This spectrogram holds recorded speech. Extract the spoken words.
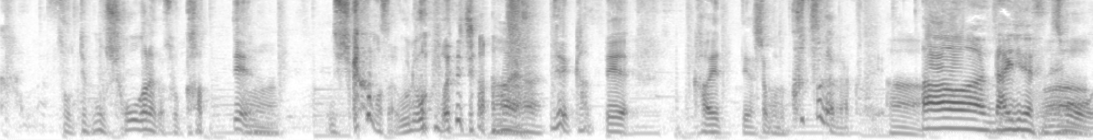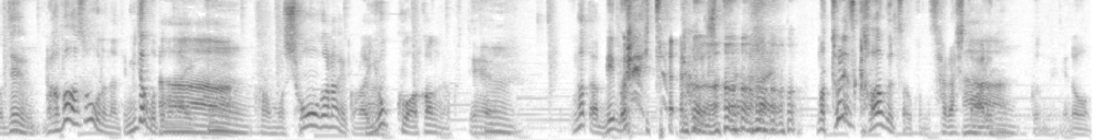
かります。そう、でもうしょうがないから、それ買って、うんしかもさ、うる覚えじゃん。いはで、買って、帰って、したら今度靴がなくて。い。あああ、大事ですね。そう。で、ラバーソールなんて見たこともないから、もうしょうがないから、よくわかんなくて、うん。またビブレ行ったら、後日はまあ、とりあえず革靴を今度探して歩くんだけど、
